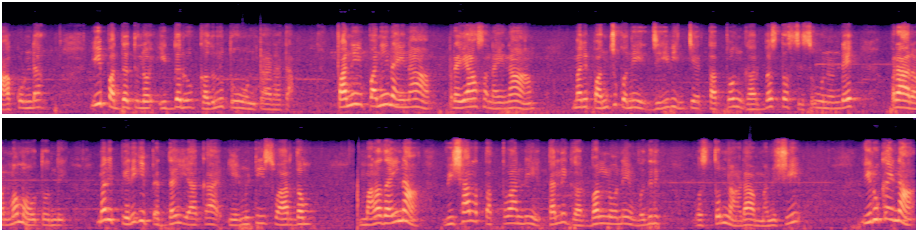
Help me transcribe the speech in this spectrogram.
కాకుండా ఈ పద్ధతిలో ఇద్దరు కదులుతూ ఉంటాడట. పని పనినైనా ప్రయాసనైనా మరి పంచుకొని జీవించే తత్వం గర్భస్థ శిశువు నుండే ప్రారంభమవుతుంది. మరి పెరిగి పెద్దయ్యాక ఏమిటి స్వార్థం? మనదైన విశాల తత్వాన్ని తల్లి గర్భంలోనే వదిలి వస్తున్నాడా మనిషి? ఇరుకైన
